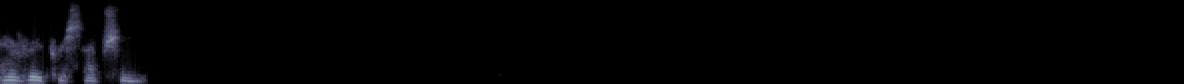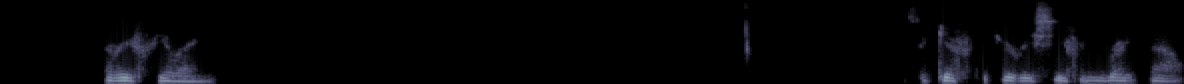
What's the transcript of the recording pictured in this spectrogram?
Every perception every feeling. A gift that you're receiving right now.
